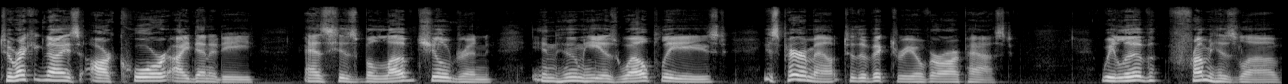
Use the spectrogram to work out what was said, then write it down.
To recognize our core identity as His beloved children in whom He is well pleased is paramount to the victory over our past. We live from His love,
